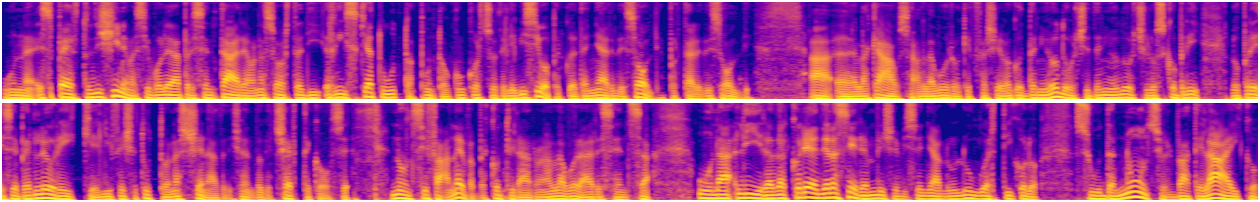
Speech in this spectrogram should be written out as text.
un esperto di cinema, si voleva presentare a una sorta di rischia tutto, appunto a un concorso televisivo per guadagnare dei soldi, portare dei soldi alla eh, causa, al lavoro che faceva con Danilo Dolci. Danilo Dolci lo scoprì, lo prese per le orecchie e gli fece tutta una scenata dicendo che certe cose non si fanno e vabbè continuarono a lavorare senza una lira. Dal Corriere della Sera invece vi segnalo un lungo articolo su D'Annunzio, il vate laico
